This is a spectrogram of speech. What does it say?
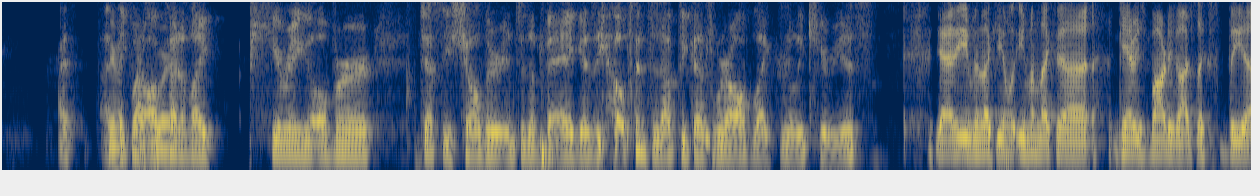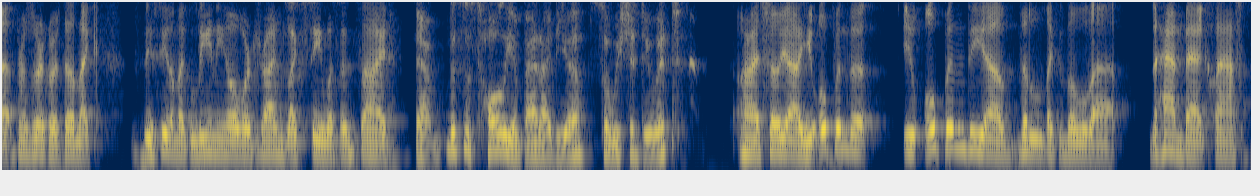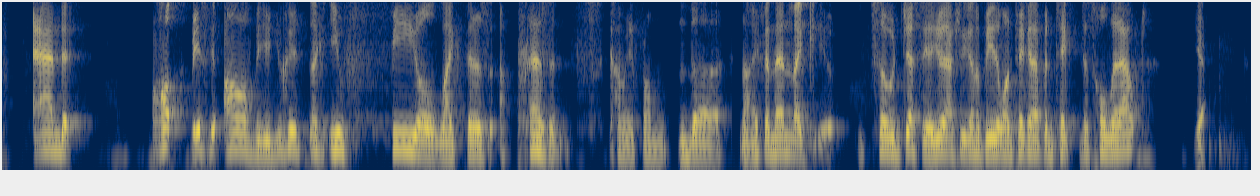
I I Famous think we're all words. kind of like peering over Jesse's shoulder into the bag as he opens it up because we're all like really curious. Yeah, even like even like uh, Gary's bodyguards, like the uh, berserkers, they're like you see them like leaning over trying to like see what's inside. Yeah, this is totally a bad idea, so we should do it. All right, so yeah, you open the you open the uh, little like the little uh, the handbag clasp, and all basically all of you you get like you feel like there's a presence coming from the knife, and then like you, so Jesse, are you actually going to be the one pick it up and take just hold it out? Yeah.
